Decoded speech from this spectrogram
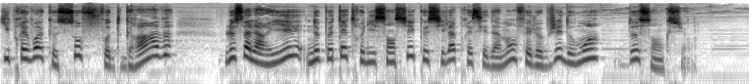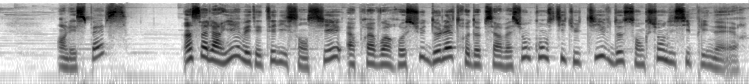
qui prévoit que, sauf faute grave, le salarié ne peut être licencié que s'il a précédemment fait l'objet d'au moins deux sanctions. En l'espèce, un salarié avait été licencié après avoir reçu deux lettres d'observation constitutives de sanctions disciplinaires.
